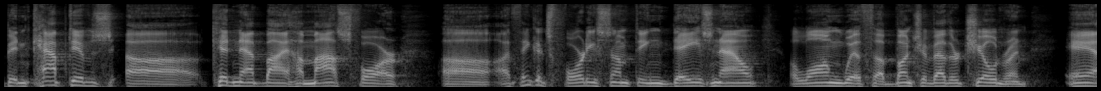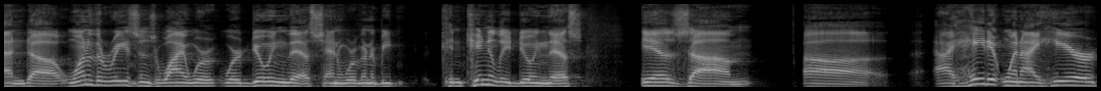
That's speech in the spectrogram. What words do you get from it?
been captives, uh, kidnapped by Hamas for, uh, I think it's 40 something days now, along with a bunch of other children. And uh, one of the reasons why we're, we're doing this, and we're going to be continually doing this, is um, uh, I hate it when I hear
